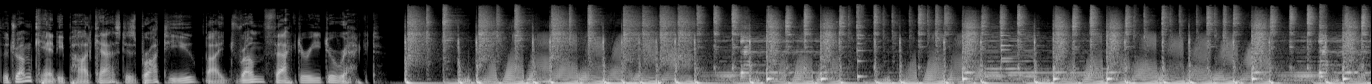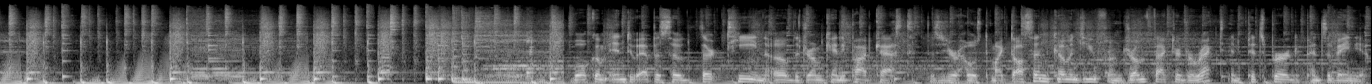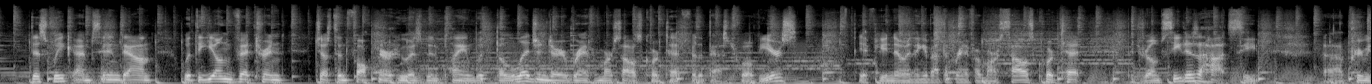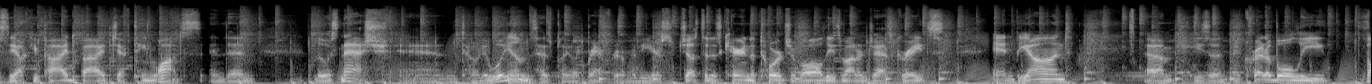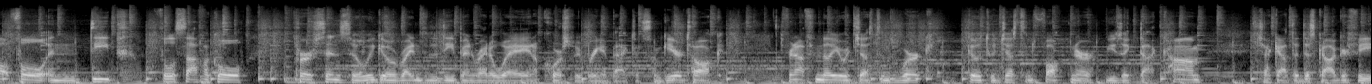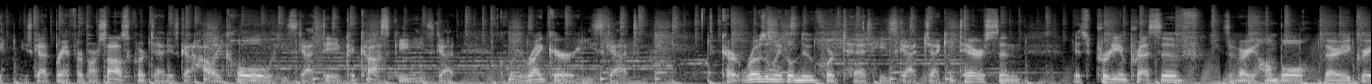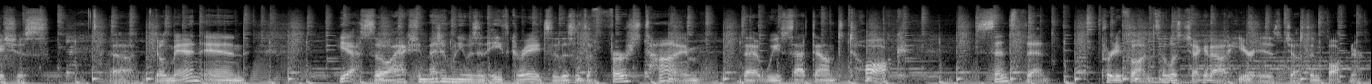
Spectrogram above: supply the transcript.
The Drum Candy podcast is brought to you by Drum Factory Direct. Welcome into episode 13 of the Drum Candy Podcast. This is your host, Mike Dawson, coming to you from Drum Factory Direct in Pittsburgh, Pennsylvania. This week, I'm sitting down with the young veteran Justin Faulkner, who has been playing with the legendary Branford Marsalis Quartet for the past 12 years. If you know anything about the Branford Marsalis Quartet, the drum seat is a hot seat, uh, previously occupied by Jeff Tain Watts, and then Lewis Nash and Tony Williams has played with Branford over the years. Justin is carrying the torch of all these modern jazz greats and beyond. Um, he's an incredibly thoughtful and deep philosophical person, so we go right into the deep end right away. And of course, we bring it back to some gear talk. If you're not familiar with Justin's work, go to justinfaulknermusic.com. Check out the discography. He's got Branford Marsalis Quartet. He's got Holly Cole. He's got Dave Kikoski. He's got Corey Riker. He's got Kurt Rosenwinkel New Quartet. He's got Jackie Terrasson. It's pretty impressive. He's a very humble, very gracious uh, young man. And yeah, so I actually met him when he was in eighth grade. So this is the first time that we sat down to talk since then. Pretty fun. So let's check it out. Here is Justin Faulkner.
